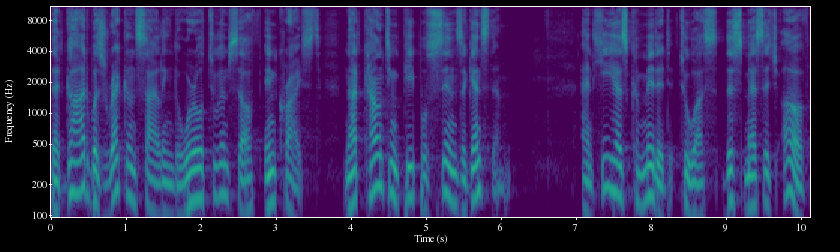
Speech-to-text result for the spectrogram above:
That God was reconciling the world to himself in Christ, not counting people's sins against them. And he has committed to us this message of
